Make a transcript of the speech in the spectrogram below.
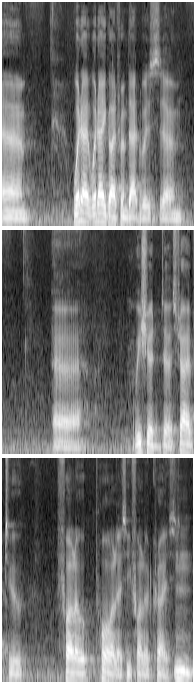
um, what, I, what I got from that was um, we should uh, strive to follow Paul as he followed Christ. Mm.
